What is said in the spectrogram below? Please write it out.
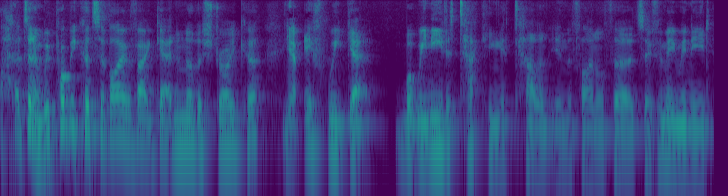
I don't know. We probably could survive without getting another striker. Yep. If we get what we need, attacking a talent in the final third. So for me, we need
